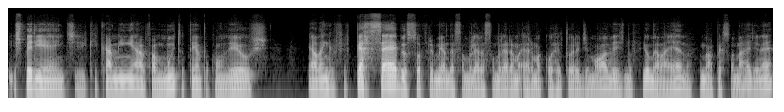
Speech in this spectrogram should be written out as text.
experiente, que caminhava muito tempo com Deus, ela percebe o sofrimento dessa mulher. Essa mulher era uma, corretora de imóveis no filme, ela é, no filme, é uma personagem, né?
